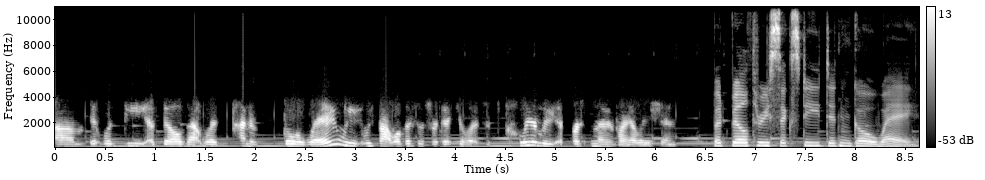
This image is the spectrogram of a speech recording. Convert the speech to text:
um, it would be a bill that would kind of go away. We, we thought, well, this is ridiculous. It's clearly a First Amendment violation. But Bill 360 didn't go away.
